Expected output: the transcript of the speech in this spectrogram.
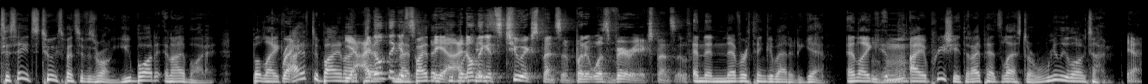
to say it's too expensive is wrong. You bought it and I bought it, but like Right. I have to buy an yeah, iPad. I don't think it's I yeah, I don't think case it's too expensive, but it was very expensive. and then never think about it again. And like Mhm. I appreciate that iPads last a really long time. Yeah.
